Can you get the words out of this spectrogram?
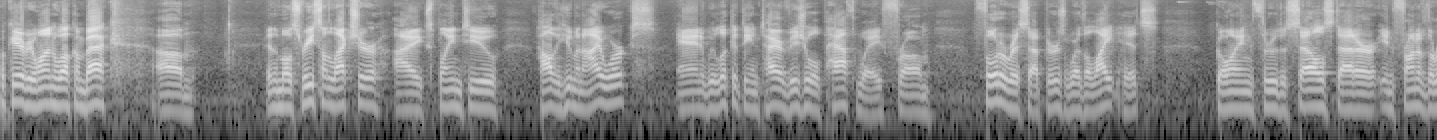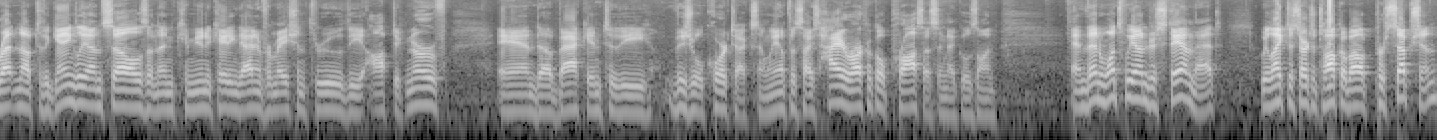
Okay everyone, welcome back. Um, in the most recent lecture I explained to you how the human eye works and we looked at the entire visual pathway from photoreceptors where the light hits going through the cells that are in front of the retina up to the ganglion cells and then communicating that information through the optic nerve and uh, back into the visual cortex and we emphasized hierarchical processing that goes on. And then once we understand that we like to start to talk about perception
